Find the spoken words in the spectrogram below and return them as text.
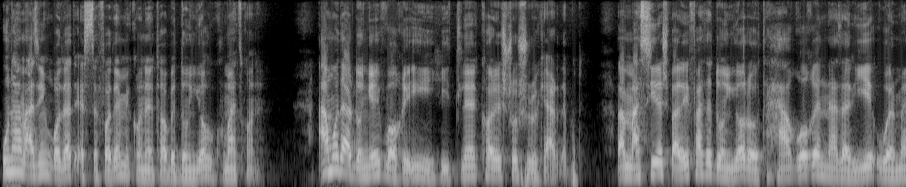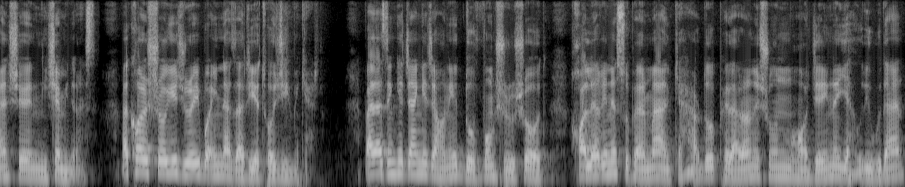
اون هم از این قدرت استفاده می‌کنه تا به دنیا حکومت کنه. اما در دنیای واقعی هیتلر کارش رو شروع کرده بود و مسیرش برای فتح دنیا رو تحقق نظریه اوبرمنش نیچه می‌دونست و کارش رو یه جورایی با این نظریه توجیه می‌کرد. بعد از اینکه جنگ جهانی دوم شروع شد خالقین سوپرمن که هر دو پدرانشون مهاجرین یهودی بودن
